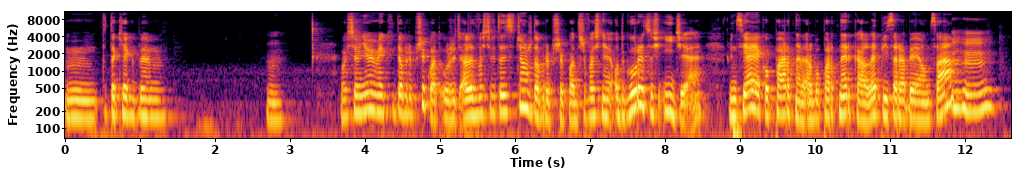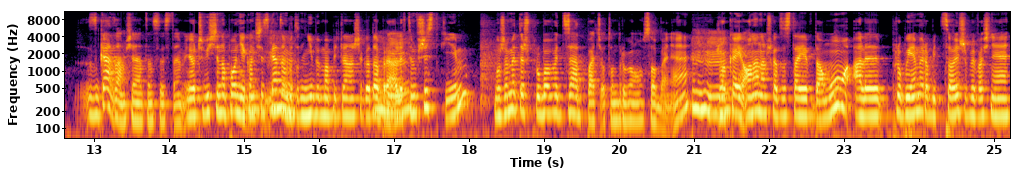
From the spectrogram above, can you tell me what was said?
mm, to tak jakby... Hmm Właściwie nie wiem, jaki dobry przykład użyć, ale właściwie to jest wciąż dobry przykład, że właśnie od góry coś idzie, więc ja jako partner albo partnerka lepiej zarabiająca mhm. zgadzam się na ten system. I oczywiście no poniekąd się zgadzam, mm bo to niby ma być dla naszego dobra, ale w tym wszystkim możemy też próbować zadbać o tą drugą osobę, nie? Że okej, okay, ona na przykład zostaje w domu, ale próbujemy robić coś, żeby właśnie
